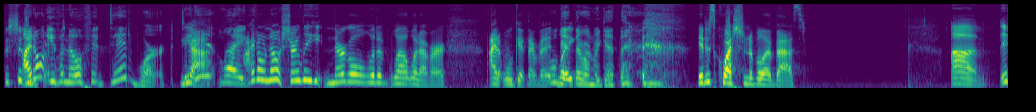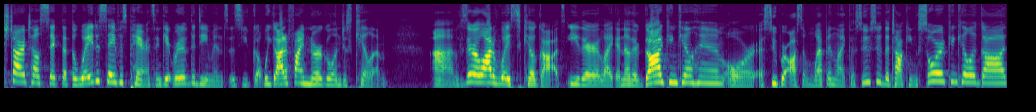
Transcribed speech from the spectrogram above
This shouldn't I don't worked. even know if it did work. Did Yeah. it? Like I don't know. Surely he- Nergal would have. Well, whatever. I don't. We'll get there, but we'll like, get there when we get there. it is questionable at best. Um, Ishtar tells Sik that the way to save his parents and get rid of the demons is you got we got to find Nergal and just kill him. Um, because there are a lot of ways to kill gods. Either like another god can kill him, or a super awesome weapon like Kasusu, the talking sword, can kill a god,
